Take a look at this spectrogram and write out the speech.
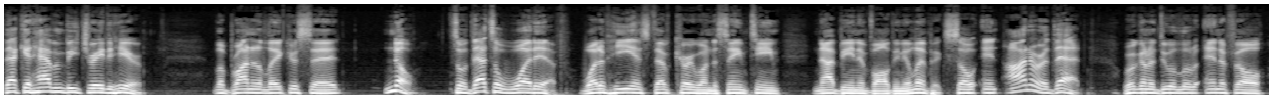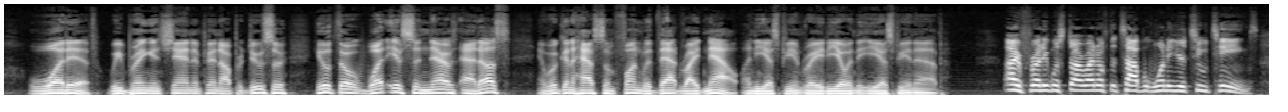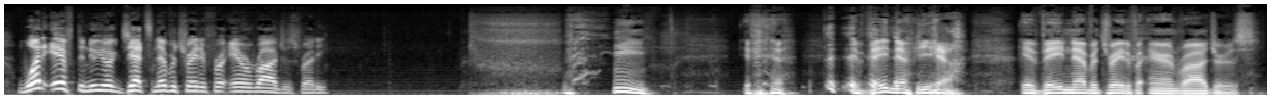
that could have him be traded here. LeBron and the Lakers said no. So that's a what if. What if he and Steph Curry were on the same team, not being involved in the Olympics? So, in honor of that, we're going to do a little NFL what if. We bring in Shannon Penn, our producer. He'll throw what if scenarios at us and we're going to have some fun with that right now on ESPN Radio and the ESPN app. All right, Freddie, we'll start right off the top with one of your two teams. What if the New York Jets never traded for Aaron Rodgers, Freddie? hmm. If if they never, yeah, if they never traded for Aaron Rodgers,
